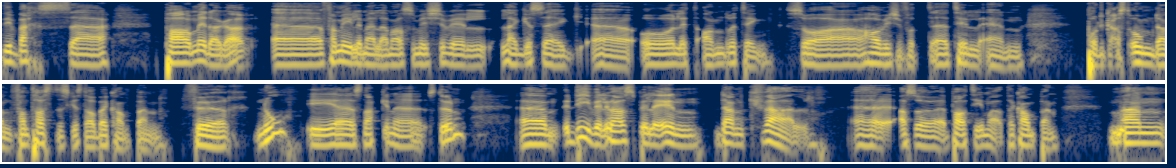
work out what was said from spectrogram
diverse parmiddager, familiemedlemmer som ikke vil legge seg, og litt andre ting, så har vi ikke fått til en podkast om den fantastiske Stabæk-kampen før nå, i uh, snakkende stund. Uh, de ville jo helst spille inn den kvelden, uh, altså et par timer etter kampen. Men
